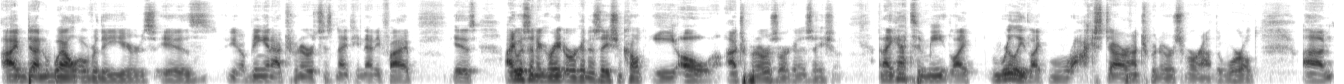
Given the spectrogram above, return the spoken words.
I've done well over the years is, you know, being an entrepreneur since 1995, is I was in a great organization called EO, Entrepreneurs Organization, and I got to meet like really like rock star entrepreneurs from around the world. Um,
